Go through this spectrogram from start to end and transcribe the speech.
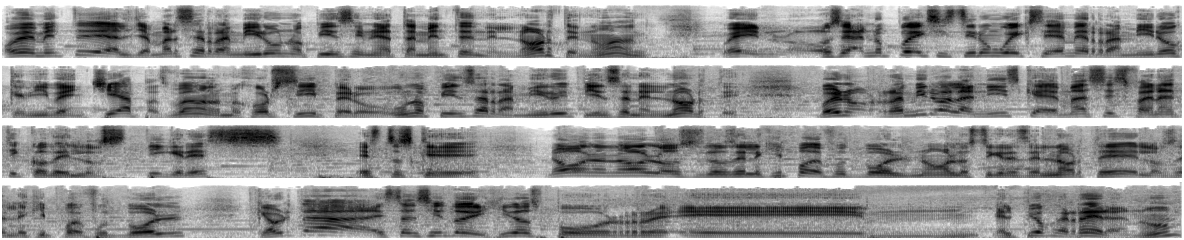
Obviamente, al llamarse Ramiro, uno piensa inmediatamente en el norte, ¿no? Güey, o sea, no puede existir un güey que se llame Ramiro que viva en Chiapas. Bueno, a lo mejor sí, pero uno piensa Ramiro y piensa en el norte. Bueno, Ramiro Alanís, que además es fanático de los Tigres, estos que... No, no, no, los, los del equipo de fútbol, no los Tigres del Norte, los del equipo de fútbol, que ahorita están siendo dirigidos por eh, el Pío Herrera, ¿no?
